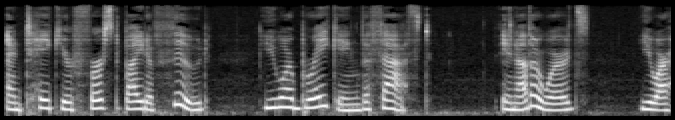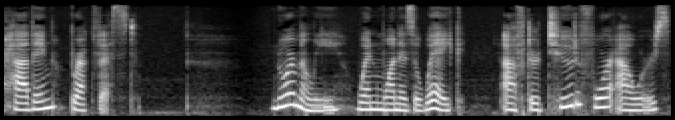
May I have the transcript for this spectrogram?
and take your first bite of food, you are breaking the fast. In other words, you are having breakfast. Normally, when one is awake, after two to four hours,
